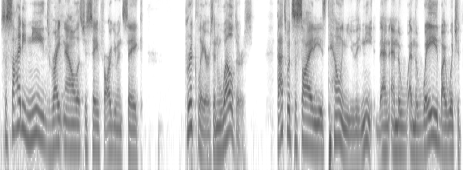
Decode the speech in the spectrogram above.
Society needs right now. Let's just say, for argument's sake, bricklayers and welders. That's what society is telling you they need, and and the and the way by which it,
